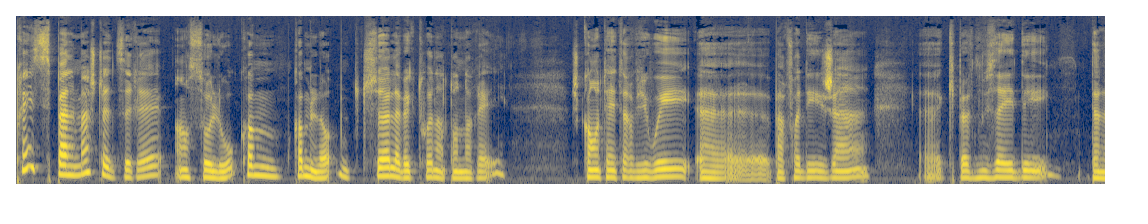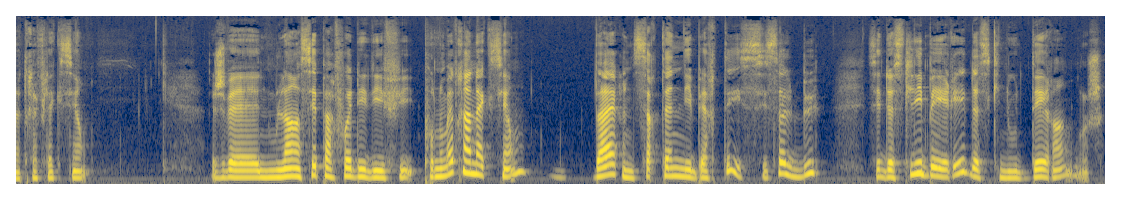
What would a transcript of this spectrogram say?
principalement, je te dirais, en solo, comme, comme là, tout seul avec toi dans ton oreille. Je compte interviewer parfois des gens euh, qui peuvent nous aider dans notre réflexion. Je vais nous lancer parfois des défis pour nous mettre en action vers une certaine liberté. C'est ça le but. C'est de se libérer de ce qui nous dérange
